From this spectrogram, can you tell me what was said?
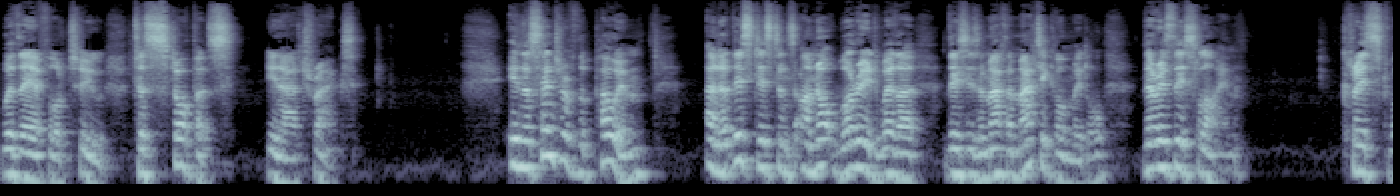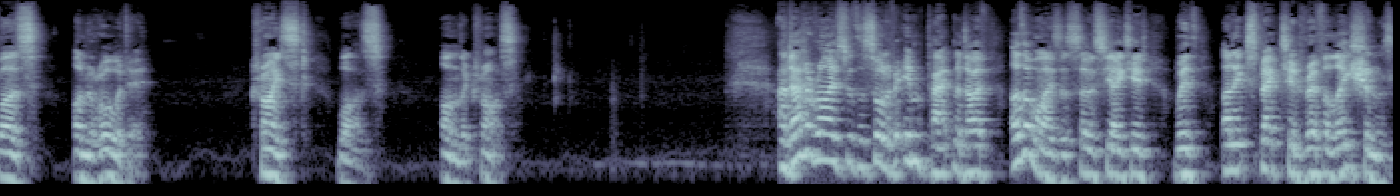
were there for too, to stop us in our tracks. In the centre of the poem, and at this distance I'm not worried whether this is a mathematical middle, there is this line. Christ was on Rode. Christ was on the cross. And that arrives with the sort of impact that I've otherwise associated with unexpected revelations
